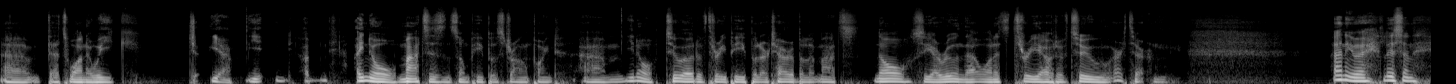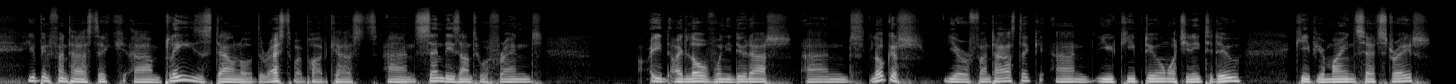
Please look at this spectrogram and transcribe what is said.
Um, that's one a week yeah, I know maths isn't some people's strong point. Um, you know, two out of three people are terrible at maths. No, see, I ruined that one. It's three out of two are terrible. Anyway, listen, you've been fantastic. Um, please download the rest of my podcasts and send these on to a friend. I I love when you do that. And look at you're fantastic, and you keep doing what you need to do. Keep your mindset straight,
